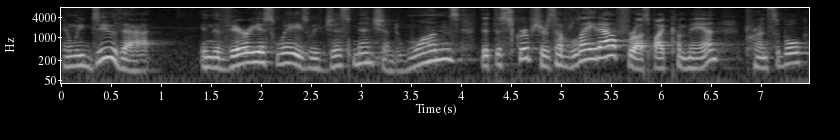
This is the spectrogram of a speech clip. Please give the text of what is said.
And we do that in the various ways we've just mentioned, ones that the scriptures have laid out for us by command, principle,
